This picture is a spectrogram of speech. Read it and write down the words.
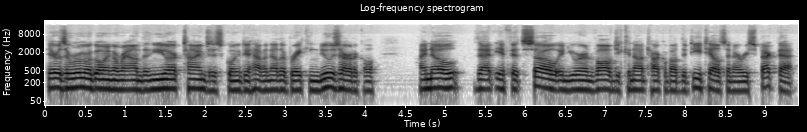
there was a rumor going around the New York Times is going to have another breaking news article. I know that if it's so and you are involved, you cannot talk about the details, and I respect that.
